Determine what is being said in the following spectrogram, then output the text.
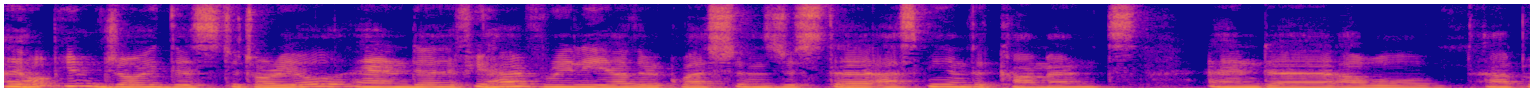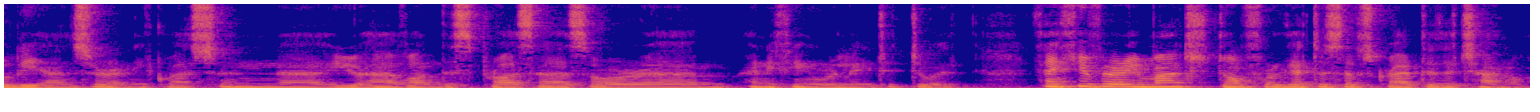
I hope you enjoyed this tutorial. And if you have really other questions, just ask me in the comments and uh, I will happily answer any question uh, you have on this process or um, anything related to it. Thank you very much. Don't forget to subscribe to the channel.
